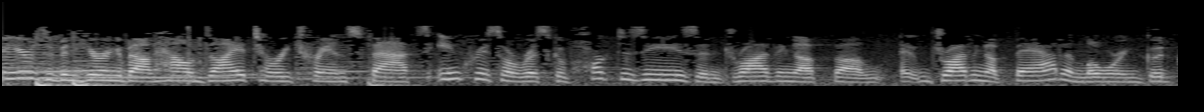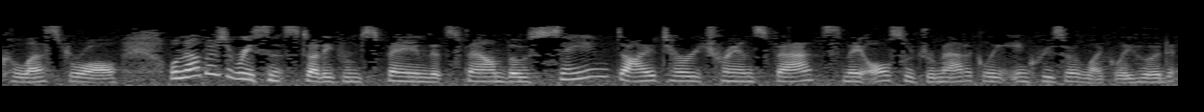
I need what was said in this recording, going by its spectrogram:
years, we've been hearing about how dietary trans fats increase our risk of heart disease and driving up, uh, driving up bad and lowering good cholesterol. Well, now there's a recent study from Spain that's found those same dietary trans fats may also dramatically increase our likelihood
